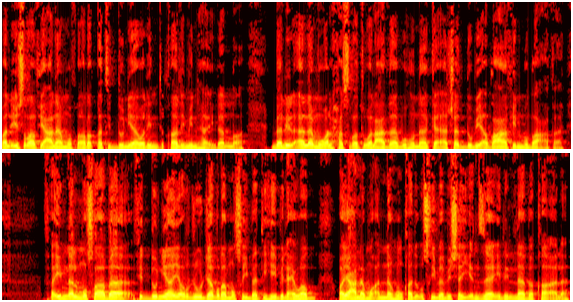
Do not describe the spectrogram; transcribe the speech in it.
والإشراف على مفارقة الدنيا والانتقال منها إلى الله. بل الألم والحسرة والعذاب هناك أشد بأضعاف مضاعفة. فإن المصاب في الدنيا يرجو جبر مصيبته بالعوض ويعلم أنه قد أصيب بشيء زائل لا بقاء له.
